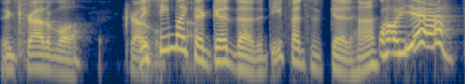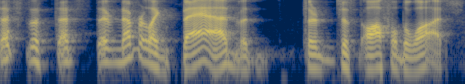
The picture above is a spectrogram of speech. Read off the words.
Incredible. Incredible. They seem like they're good though. The defense is good, huh? Well, yeah. That's the that's they're never like bad, but they're just awful to watch.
